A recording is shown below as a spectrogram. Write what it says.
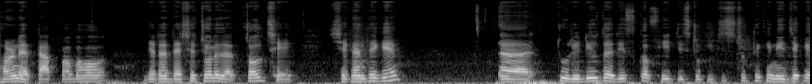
ধরনের তাপ প্রবাহ যেটা দেশে চলে চলছে, সেখান থেকে to reduce the risk of heat stroke heat stroke থেকে নিজেকে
